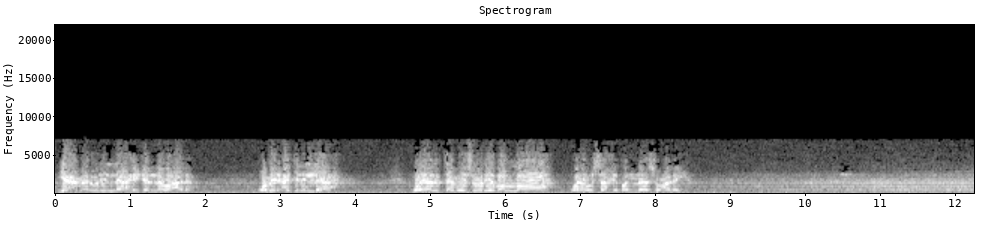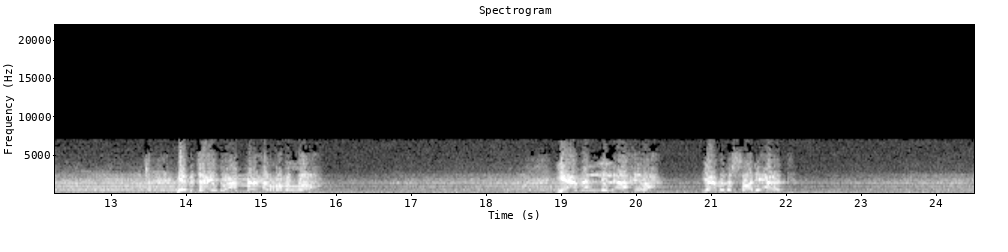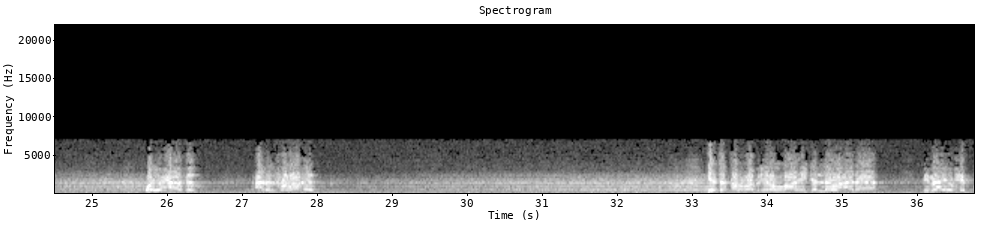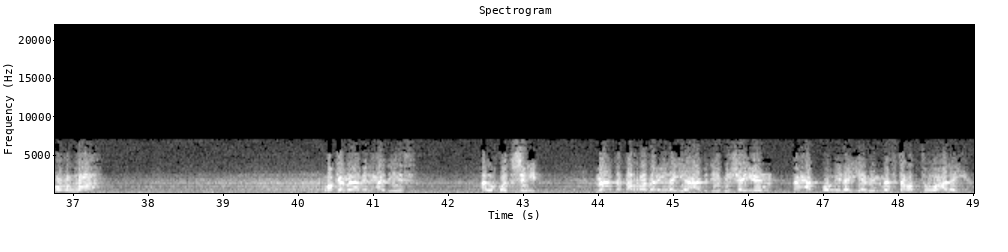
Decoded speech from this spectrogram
يعمل لله جل وعلا ومن أجل الله ويلتمس رضا الله ولو سخط الناس عليه. يبتعد عما حرم الله. يعمل للآخرة يعمل الصالحات. ويحافظ على الفرائض. يتقرب إلى الله جل وعلا بما يحبه الله. وكما في الحديث القدسي ما تقرب إلي عبدي بشيء أحب إلي مما افترضته عليه.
